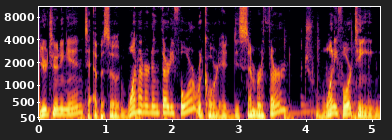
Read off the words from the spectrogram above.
You're tuning in to episode 134, recorded December 3rd, 2014.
